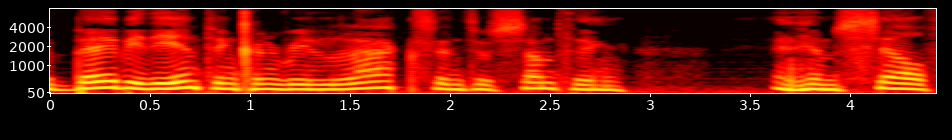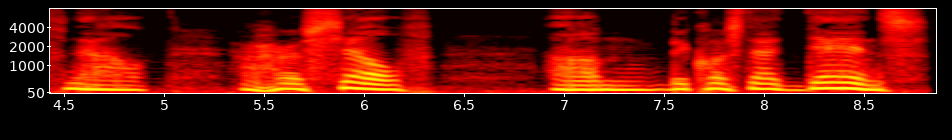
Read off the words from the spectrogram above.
The baby, the infant, can relax into something in himself now, herself, um, because that dance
